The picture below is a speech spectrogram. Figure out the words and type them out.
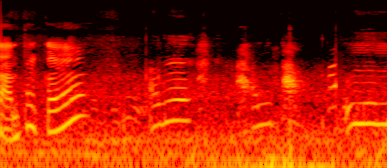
안 탈 거야? 아니, 아니, 오늘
